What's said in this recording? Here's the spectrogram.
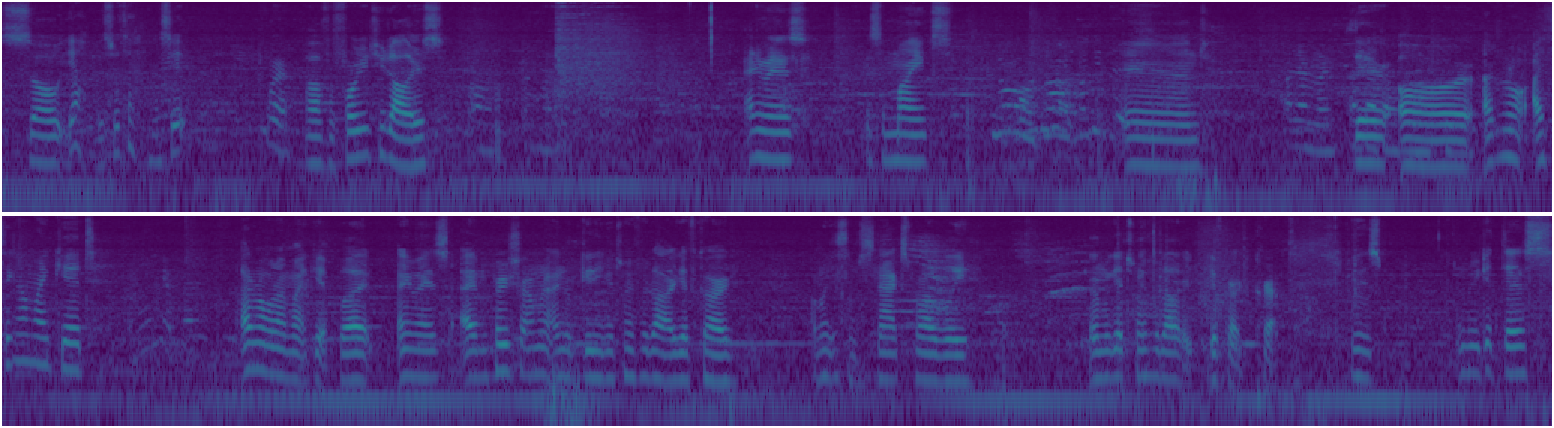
So yeah, that's right there. That's it. Where? Uh, for forty-two dollars. Oh, Anyways, there's some mics, No, no, look at this. and Oh, never mind. I there thought that was- are. I don't know. I think I might get. I don't know what I might get, but anyways, I'm pretty sure I'm gonna end up getting a twenty-five dollar gift card. I'm gonna get some snacks probably. I'm gonna get a twenty-five dollar gift card. Crap. Anyways, I'm gonna get this,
